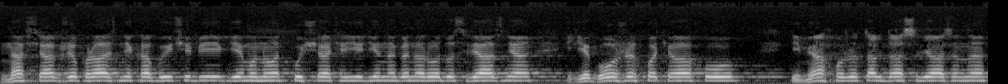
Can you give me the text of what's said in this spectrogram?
на всяк же праздник обычаби и гемону отпущайте единого народу связня, его же хотяху, и мягко же тогда связано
